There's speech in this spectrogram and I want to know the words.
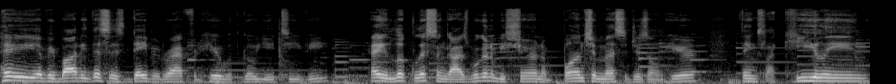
Hey everybody, this is David Radford here with Go You TV. Hey, look, listen guys, we're going to be sharing a bunch of messages on here. Things like healing,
